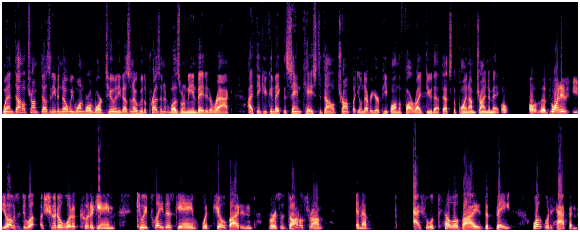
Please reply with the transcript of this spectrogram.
when Donald Trump doesn't even know we won World War II and he doesn't know who the president was when we invaded Iraq. I think you can make the same case to Donald Trump, but you'll never hear people on the far right do that. That's the point I'm trying to make. Oh, oh the point is, you always do a, a shoulda, woulda, coulda game. Can we play this game with Joe Biden versus Donald Trump in a actual televised debate? What would happen?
